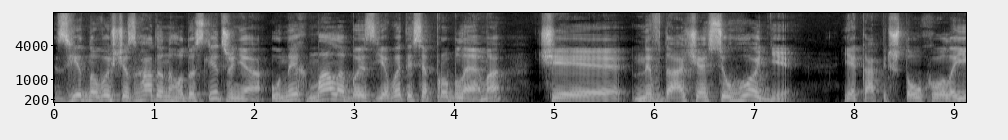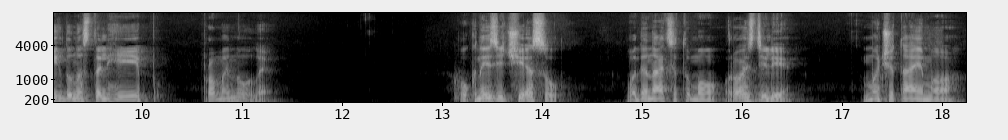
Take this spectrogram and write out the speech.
згідно вище згаданого дослідження, у них мала би з'явитися проблема чи невдача сьогодні, яка підштовхувала їх до ностальгії про минуле. У книзі чисел в 11 розділі ми читаємо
